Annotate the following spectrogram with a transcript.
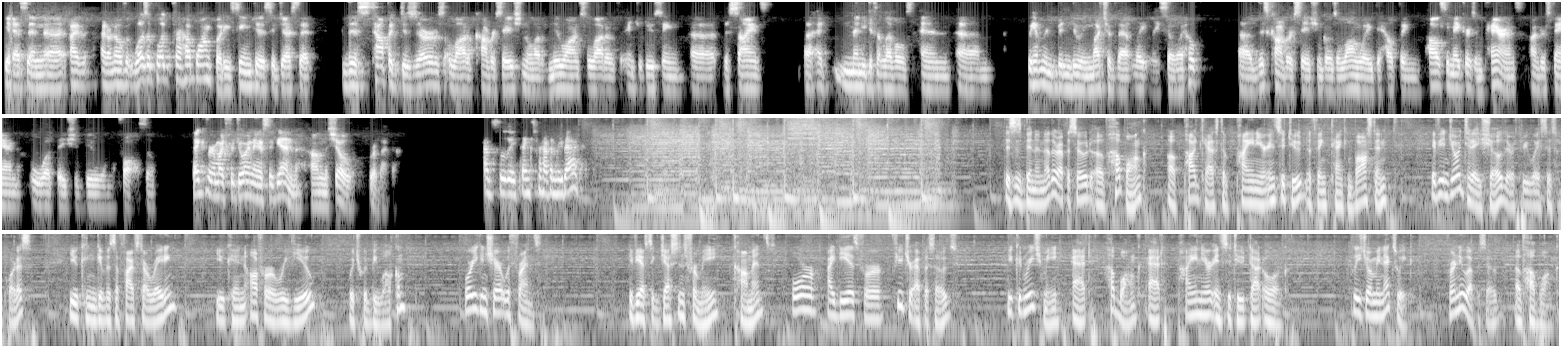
Yes, and uh, I, I don't know if it was a plug for Hubwonk, but he seemed to suggest that this topic deserves a lot of conversation, a lot of nuance, a lot of introducing uh, the science uh, at many different levels. And um, we haven't been doing much of that lately. So I hope uh, this conversation goes a long way to helping policymakers and parents understand what they should do in the fall. So thank you very much for joining us again on the show, Rebekah. Absolutely. Thanks for having me back. This has been another episode of Hubwonk, a podcast of Pioneer Institute, a think tank in Boston. If you enjoyed today's show, there are three ways to support us. You can give us a five star rating, you can offer a review, which would be welcome, or you can share it with friends. If you have suggestions for me, comments, or ideas for future episodes, you can reach me at hubwonk at pioneerinstitute.org. Please join me next week for a new episode of Hubwonk.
